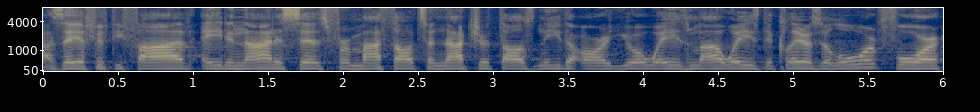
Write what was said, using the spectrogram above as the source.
Isaiah 55, 8 and 9, it says, For my thoughts are not your thoughts, neither are your ways my ways, declares the Lord. For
